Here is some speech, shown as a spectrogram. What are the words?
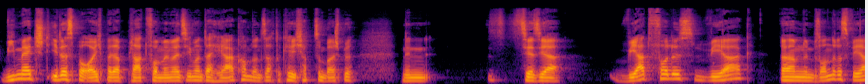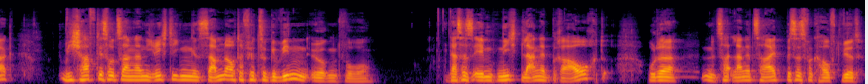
Wie matcht ihr das bei euch bei der Plattform, wenn jetzt jemand daherkommt und sagt, okay, ich habe zum Beispiel ein sehr, sehr wertvolles Werk, ähm, ein besonderes Werk. Wie schafft ihr sozusagen dann die richtigen Sammler auch dafür zu gewinnen irgendwo? Dass es eben nicht lange braucht oder eine lange Zeit, bis es verkauft wird.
